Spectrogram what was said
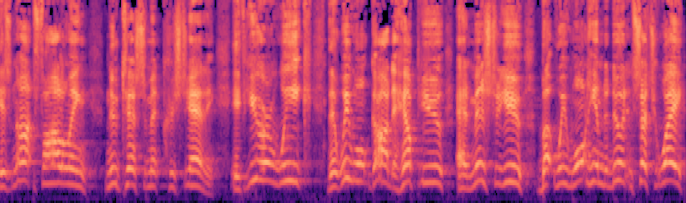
is not following New Testament Christianity. If you are weak, then we want God to help you and minister you, but we want Him to do it in such a way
